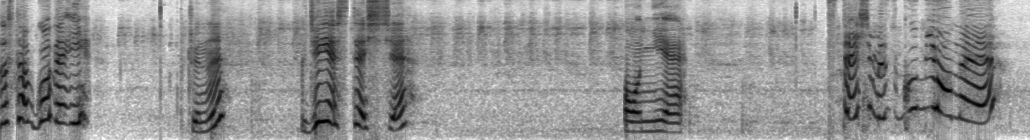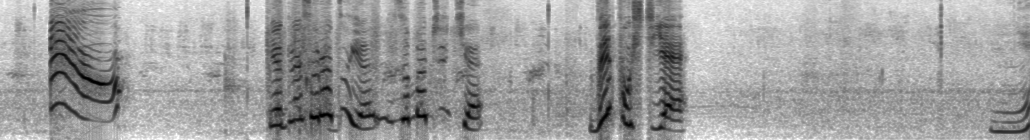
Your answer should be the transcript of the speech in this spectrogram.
dostała w głowę i... Czyny? Gdzie jesteście? O nie! Jesteśmy zgubione! Ew! Jak nas zobaczycie. Wypuść je! Nie.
